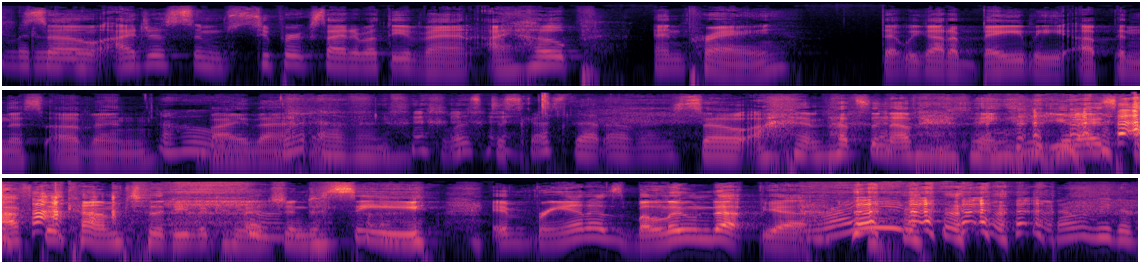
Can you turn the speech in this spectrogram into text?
Literally. So I just am super excited about the event. I hope and pray that we got a baby up in this oven oh, by then. what oven? Let's discuss that oven. So that's another thing. You guys have to come to the Diva Convention to see if Breeana's ballooned up yet. Right? that would be the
